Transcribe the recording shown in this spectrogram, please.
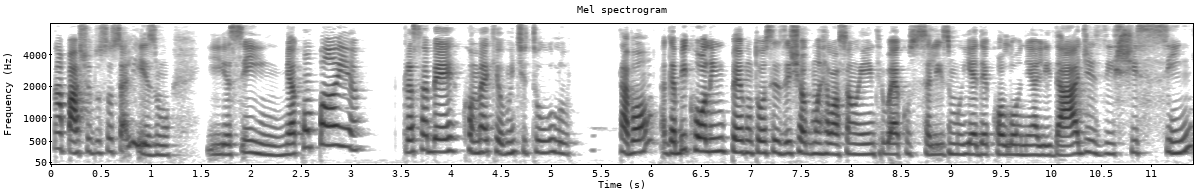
na parte do socialismo. E, assim, me acompanha para saber como é que eu me intitulo. Tá bom? A Gabi Collin perguntou se existe alguma relação entre o ecossocialismo e a decolonialidade. Existe sim.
